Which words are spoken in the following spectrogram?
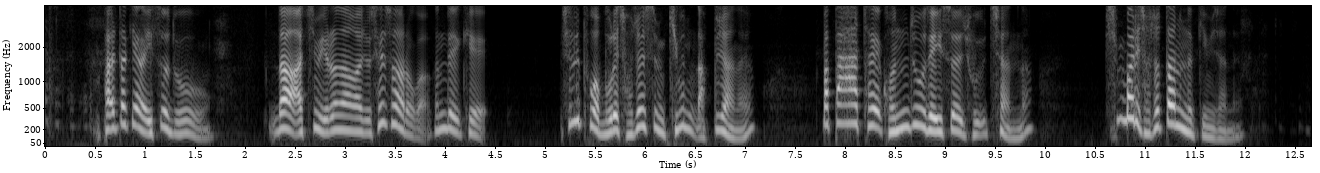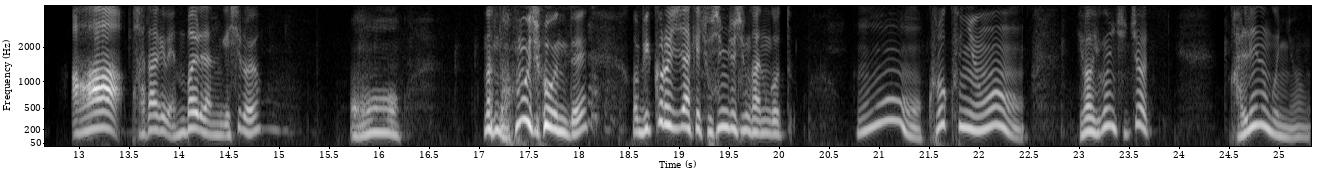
발닦개가 있어도 나 아침에 일어나가지고 세수하러 가. 근데 이렇게 슬리퍼가 물에 젖어 있으면 기분 나쁘지 않아요? 빳빳하게 건조돼 있어야 좋지 않나? 신발이 젖었다는 느낌이잖아요. 아 바닥에 맨발이 닿는 게 싫어요? 오, 난 너무 좋은데 어, 미끄러지지 않게 조심조심 가는 것도. 오 그렇군요. 야 이건 진짜 갈리는군요.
